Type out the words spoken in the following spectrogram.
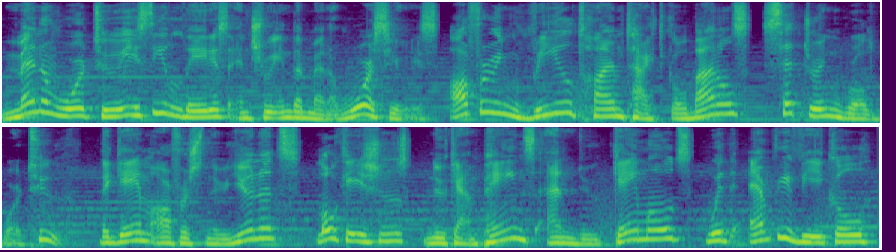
Men of War 2 is the latest entry in the Men of War series, offering real-time tactical battles set during World War II. The game offers new units, locations, new campaigns, and new game modes, with every vehicle,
